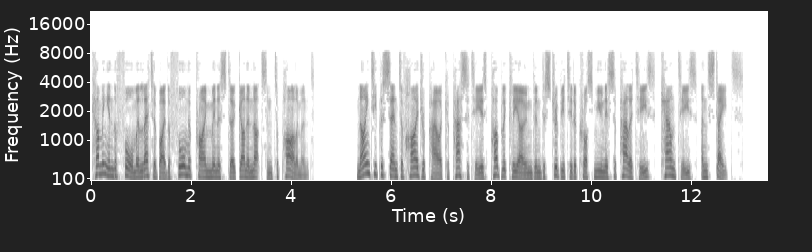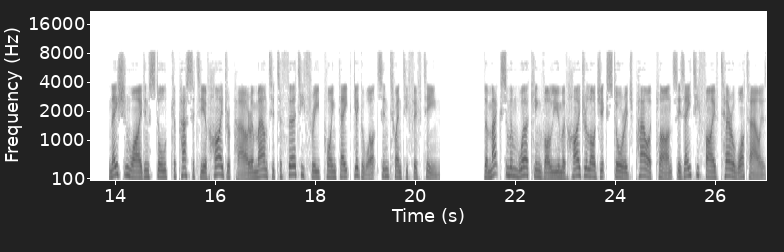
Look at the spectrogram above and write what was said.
coming in the form of a letter by the former Prime Minister Gunnar Knudsen to Parliament. 90% of hydropower capacity is publicly owned and distributed across municipalities, counties, and states. Nationwide installed capacity of hydropower amounted to 33.8 gigawatts in 2015. The maximum working volume of hydrologic storage power plants is 85 terawatt-hours,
